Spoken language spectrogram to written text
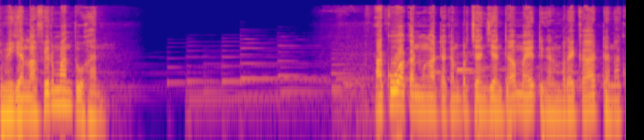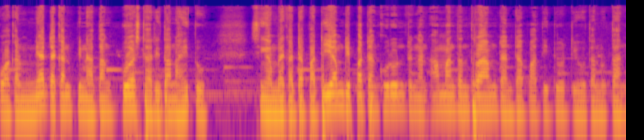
Demikianlah firman Tuhan. Aku akan mengadakan perjanjian damai dengan mereka dan aku akan meniadakan binatang buas dari tanah itu sehingga mereka dapat diam di padang gurun dengan aman tentram dan dapat tidur di hutan-hutan.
